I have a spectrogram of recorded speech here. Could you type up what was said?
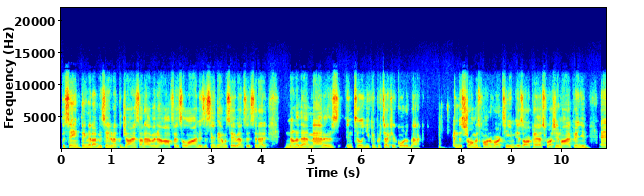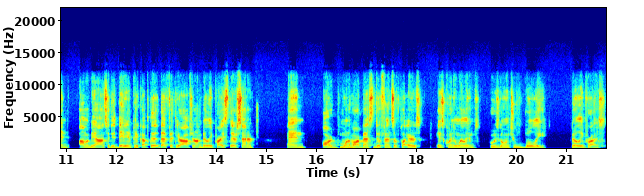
the same thing that I've been saying about the Giants not having an offensive line is the same thing I'm gonna say about Cincinnati. None of that matters until you can protect your quarterback. And the strongest part of our team is our pass rush, in my opinion. And I'm gonna be honest with you, they didn't pick up the, that fifth year option on Billy Price, their center. And our one of our best defensive players is Quinnen Williams, who is going to bully Billy Price.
